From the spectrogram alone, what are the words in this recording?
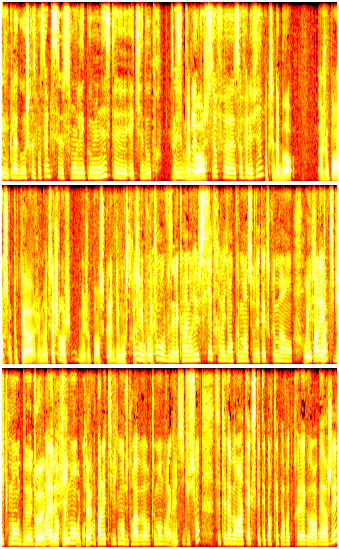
Donc la gauche responsable, ce sont les communistes et, et qui d'autres Parce que c'est toute la gauche sauf, euh, sauf LFI Je crois que c'est d'abord, ben, je pense, en tout cas, j'aimerais que ça change, mais je pense que la démonstration. Oui, mais pourtant, vous avez quand même réussi à travailler en commun sur des textes communs. On, Oui, on parlait typiquement de, du droit à l'avortement. On, parlait typiquement du droit à l'avortement dans la Oui. Constitution. C'était d'abord un texte qui était porté par votre collègue Aurore Berger,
